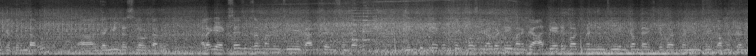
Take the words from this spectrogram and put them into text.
ఒక ఇద్దరు ఉంటారు. జంగిల్ డ్రెస్లో ఉంటారు. అలాగే ఎక్సైజ్కి సంబంధించి కానిస్టేబుల్స్ ఉంటారు. ఇంటిగ్రేటెడ్ చెక్ పోస్ట్ కాబట్టి మనకి ఆర్టీఐ డిపార్ట్మెంట్ నుంచి ఇన్కమ్ ట్యాక్స్ డిపార్ట్మెంట్ నుంచి కమర్షియల్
